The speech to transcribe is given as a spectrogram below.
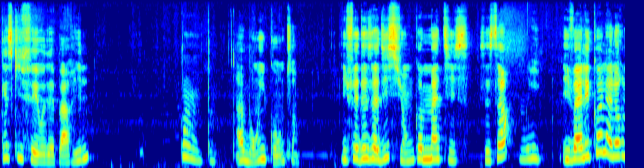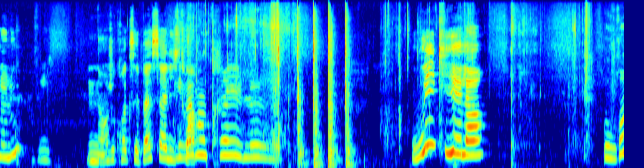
qu'est-ce qu'il fait au départ Il Compte. Ah bon, il compte. Il fait des additions, comme Matisse. C'est ça? Oui. Il va à l'école alors, le loup? Oui. Non, je crois que c'est pas ça Il va l'histoire. rentrer le. Oui, qui est là? Ouvre-moi,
